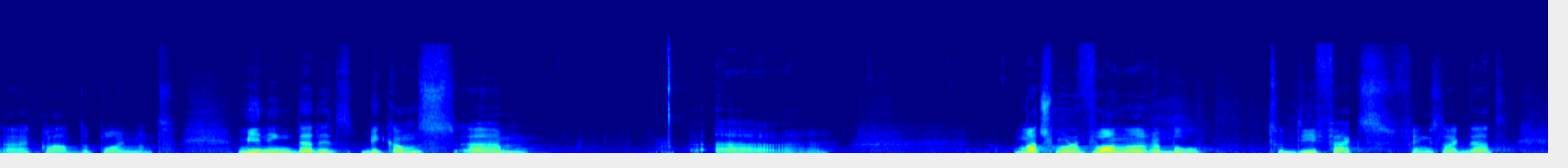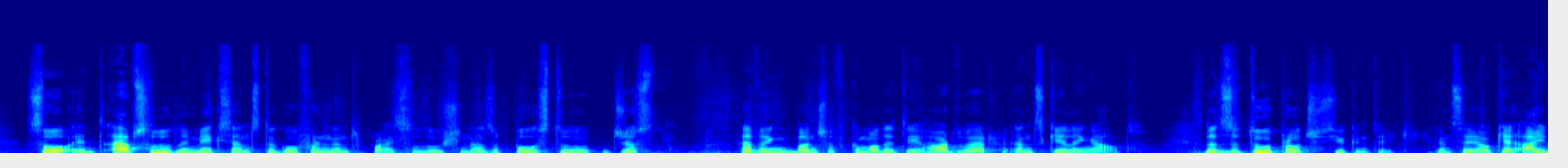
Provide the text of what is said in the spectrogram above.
uh, cloud deployment, meaning that it becomes um, uh, much more vulnerable to defects, things like that. So it absolutely makes sense to go for an enterprise solution as opposed to just having a bunch of commodity hardware and scaling out. That's the two approaches you can take. You can say, okay, I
